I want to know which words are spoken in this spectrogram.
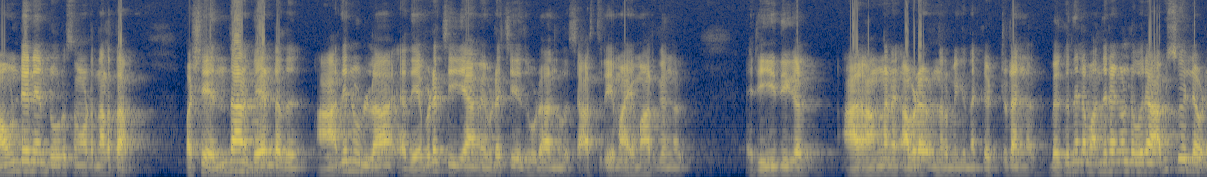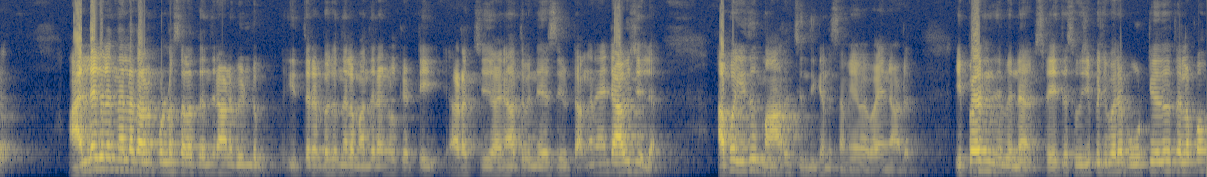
മൗണ്ടനിയൻ ടൂറിസം അവിടെ നടത്താം. പക്ഷേ എന്താണ് വേണ്ടത്? അതിനുള്ള അത് എവിടെ ചെയ്യാം എവിടെ ചെയ്തുകൂടാ എന്നുള്ള ശാസ്ത്രീയമായ മാർഗങ്ങൾ രീതികൾ അങ്ങനെ അവിടെ നിർമ്മിക്കുന്ന കെട്ടിടങ്ങൾ ബഹുനില മന്ദിരങ്ങളുടെ ഒരു ആവശ്യമില്ല അവിടെ. അല്ലെങ്കിൽ നല്ല തണുപ്പുള്ള സ്ഥലത്ത് എന്തിനാണ് വീണ്ടും ഇത്തരം ബഹുനില മന്ദിരങ്ങൾ കെട്ടി അടച്ച് അതിനകത്ത് പിന്നെ എ സി ഇട്ട് അങ്ങനെ അതിന്റെ ആവശ്യമില്ല. അപ്പോൾ ഇത് മാറി ചിന്തിക്കേണ്ട സമയമാണ് വയനാട്. ഇപ്പം പിന്നെ ശ്രീത്ത് സൂചിപ്പിച്ച പോലെ പൂട്ടിയത് ചിലപ്പോൾ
